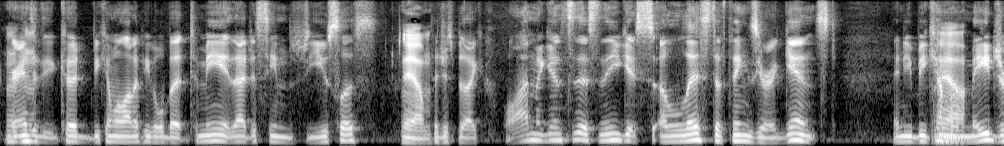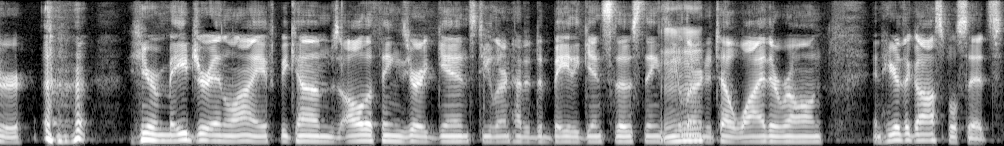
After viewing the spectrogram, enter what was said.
Mm-hmm. Granted, it could become a lot of people, but to me, that just seems useless Yeah. to just be like, well, I'm against this. And then you get a list of things you're against, and you become Yeah. a major. your major in life becomes all the things you're against. You learn how to debate against those things. You mm-hmm. learn to tell why they're wrong. And here the gospel sits.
